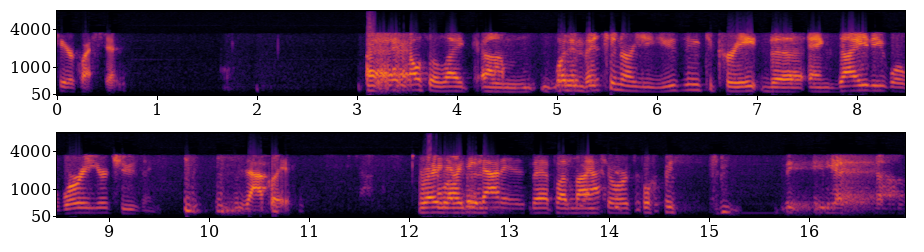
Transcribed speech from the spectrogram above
to your question. I also like um, what invention are you using to create the anxiety or worry you're choosing? exactly. Right, and everything that is. That part nine yeah. shorts for yeah.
